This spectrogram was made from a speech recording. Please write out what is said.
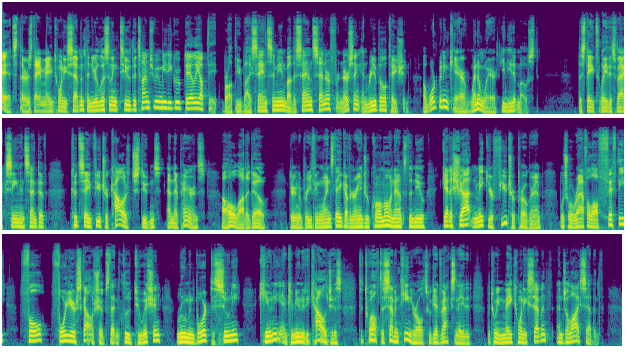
It's Thursday, May 27th, and you're listening to the Times Review Media Group Daily Update, brought to you by San Simeon by the Sound Center for Nursing and Rehabilitation. Award winning care when and where you need it most. The state's latest vaccine incentive could save future college students and their parents a whole lot of dough. During a briefing Wednesday, Governor Andrew Cuomo announced the new Get a Shot and Make Your Future program, which will raffle off 50 full four year scholarships that include tuition, room and board to SUNY CUNY, and community colleges to 12 to 17 year olds who get vaccinated between May 27th and July 7th.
